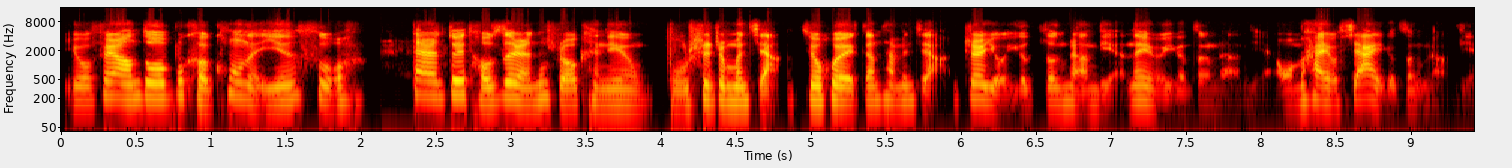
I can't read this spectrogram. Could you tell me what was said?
有非常多不可控的因素。但是对投资人的时候肯定不是这么讲，就会跟他们讲，这有一个增长点，那有一个增长点，我们还有下一个增长点。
